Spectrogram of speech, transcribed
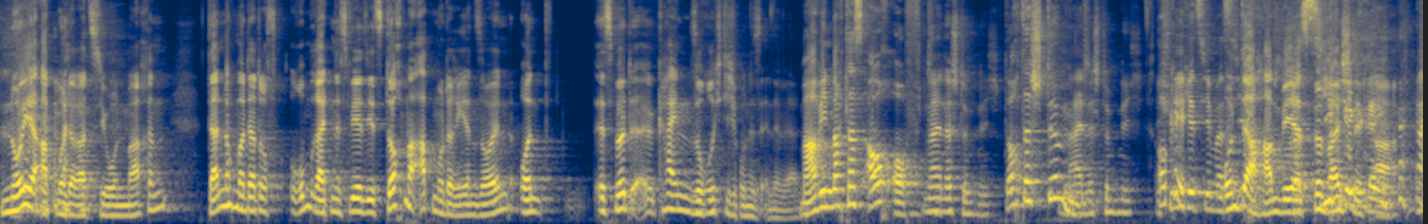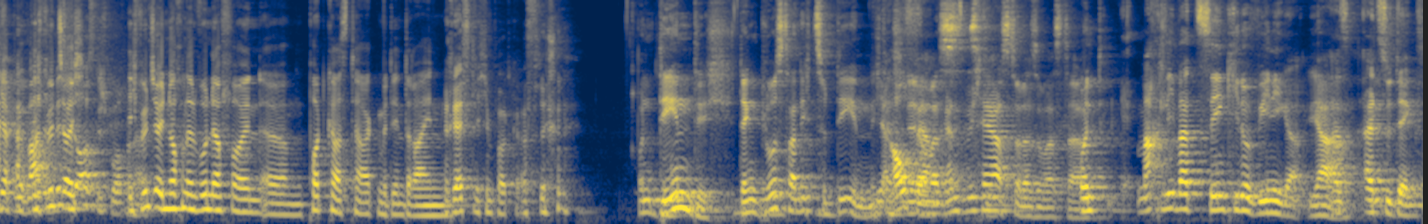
neue Abmoderationen machen, dann nochmal darauf rumreiten, dass wir jetzt doch mal abmoderieren sollen und es wird äh, kein so richtig rundes Ende werden. Marvin macht das auch oft. Nein, das stimmt nicht. Doch, das stimmt. Nein, das stimmt nicht. Ich mich jetzt hier und da haben wir jetzt Beweisstück gekränkt. A. Ich habe gewartet, Ich bis wünsche du euch, ausgesprochen ich wünsche euch noch einen wundervollen ähm, Podcast-Tag mit den dreien. Restlichen Podcast. Und dehn dich. Denk bloß dran, dich zu dehnen. Nicht, Ja, dass du was ganz zerrst oder sowas da. Und mach lieber 10 Kilo weniger, Ja. als, als du denkst.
